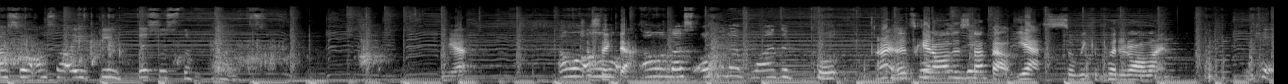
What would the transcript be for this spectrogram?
Also, also, I think this is the front. Yep. Oh, Just like oh, that. Oh, let's open up one of the. All right, let's get all this stuff out. Yes, so we can put it all in. Okay.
